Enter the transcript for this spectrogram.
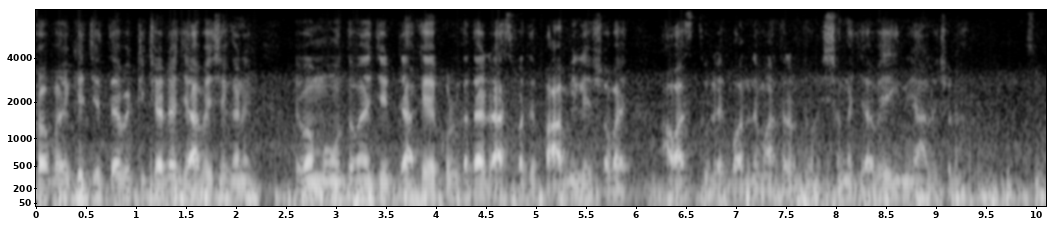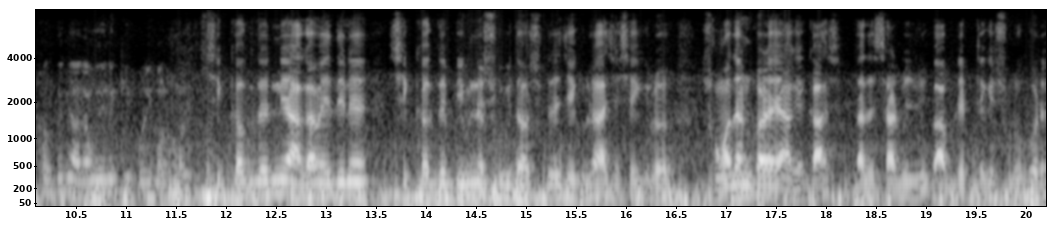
সবাইকে যেতে হবে টিচাররা যাবে সেখানে এবং মমতা ব্যানার্জির ডাকে কলকাতার রাজপথে পা মিলে সবাই আওয়াজ তুলে বন্দে মাতারম ধ্বনির সঙ্গে যাবে এই নিয়ে আলোচনা হবে। শিক্ষকদের নিয়ে আগামী দিনে কি শিক্ষকদের নিয়ে আগামী দিনে শিক্ষকদের বিভিন্ন সুবিধা অসুবিধা যেগুলো আছে সেগুলো সমাধান করাই আগে কাজ তাদের সার্ভিস বুক আপডেট থেকে শুরু করে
